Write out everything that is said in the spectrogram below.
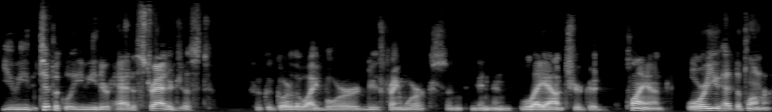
you either, typically you either had a strategist who could go to the whiteboard, do frameworks, and, and, and lay out your good plan, or you had the plumber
